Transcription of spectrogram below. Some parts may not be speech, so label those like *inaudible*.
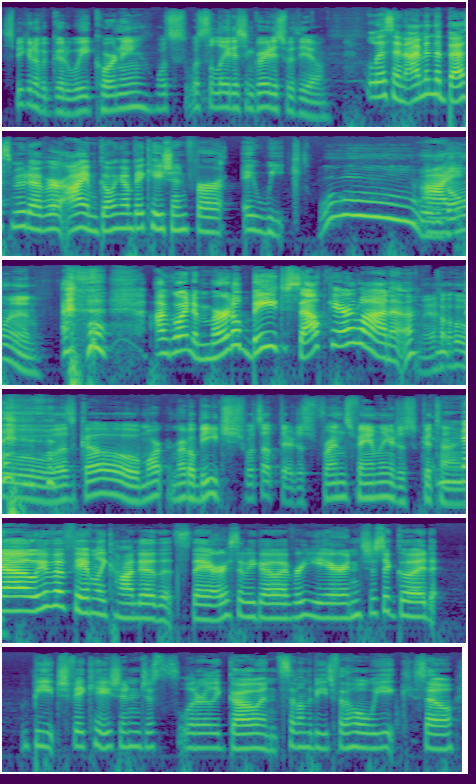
Speaking of a good week, Courtney, what's what's the latest and greatest with you? Listen, I'm in the best mood ever. I am going on vacation for a week. Woo! Where I- we going? *laughs* I'm going to Myrtle Beach, South Carolina. Yo, let's go. Myrtle Beach. What's up there? Just friends, family, or just good time? No, we have a family condo that's there, so we go every year, and it's just a good beach vacation. Just literally go and sit on the beach for the whole week. So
